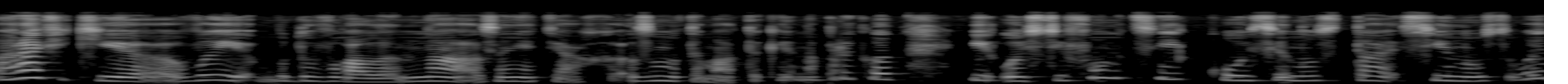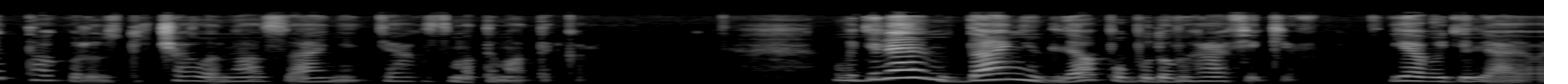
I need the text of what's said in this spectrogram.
Графіки ви будували на заняттях з математики, наприклад, і ось ці функції косінус та синус ви також зустрічали на заняттях з математики. Виділяємо дані для побудови графіків. Я виділяю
